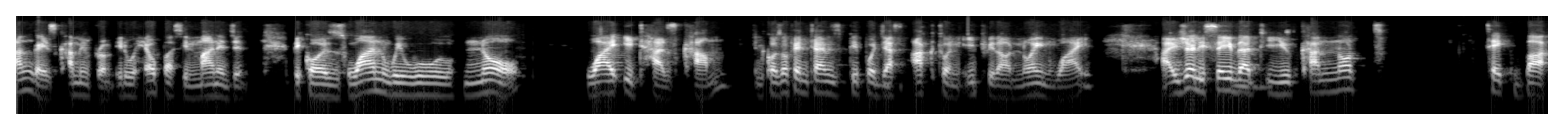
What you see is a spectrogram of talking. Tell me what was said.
anger is coming from it will help us in managing. Because one we will know why it has come because oftentimes people just act on it without knowing why I usually say that you cannot take back,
